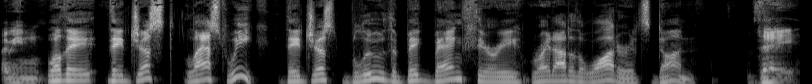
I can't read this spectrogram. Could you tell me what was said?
I mean, well, they they just last week they just blew the Big Bang Theory right out of the water. It's done. They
